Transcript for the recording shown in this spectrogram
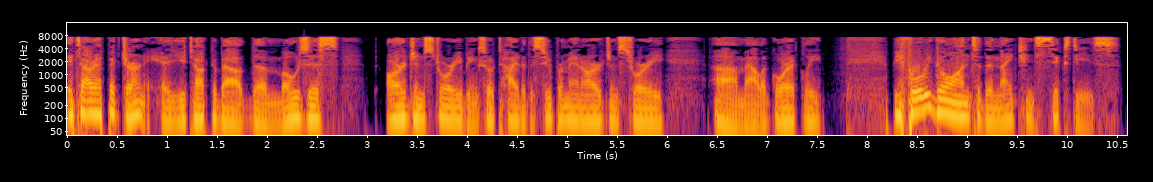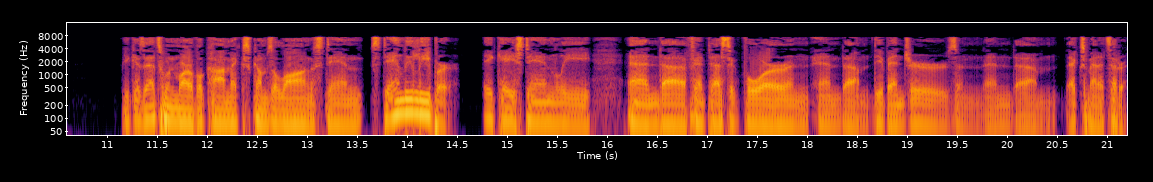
it's our epic journey. Uh, You talked about the Moses origin story being so tied to the Superman origin story, um, allegorically. Before we go on to the 1960s, because that's when Marvel Comics comes along, Stan, Stanley Lieber, aka Stan Lee, and, uh, Fantastic Four and, and, um, the Avengers and, and, um, X-Men, etc.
